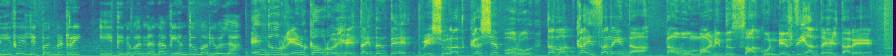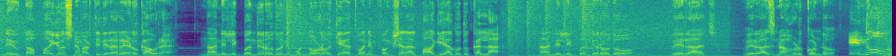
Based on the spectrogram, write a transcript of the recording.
ನೀವೇ ಇಲ್ಲಿಗೆ ಬಂದ್ಬಿಟ್ರಿ. ಈ ದಿನವನ್ನ ನಾವ್ ಎಂದೂ ಮರೆಯೋಲ್ಲ. ಎಂದು ರೇಣುಕಾ ಅವರು ಹೇಳ್ತಾ ಇದ್ದಂತೆ ವಿಶ್ವನಾಥ್ ಕಶ್ಯಪ್ ಅವರು ತಮ್ಮ ಕೈ ಸನೆಯಿಂದ ತಾವು ಮಾಡಿದ್ದು ಸಾಕು ನಿಲ್ಸಿ ಅಂತ ಹೇಳ್ತಾರೆ. ನೀವು ತಪ್ಪಾಗಿ ಯೋಚನೆ ಮಾಡ್ತಿದ್ದೀರಾ ರೇಣುಕಾ ಅವ್ರೆ? ನಾನು ಇಲ್ಲಿಗೆ ಬಂದಿರೋದು ನಿಮ್ಮನ್ನ ನೋಡೋಕೆ ಅಥವಾ ನಿಮ್ಮ ಫಂಕ್ಷನ್ ಅಲ್ಲಿ ಭಾಗಿಯಾಗೋದಕ್ಕಲ್ಲ. ನಾನು ಇಲ್ಲಿಗೆ ಬಂದಿರೋದು ವಿರಾಜ್, ವಿರಾಜ್ನ ಹುಡ್ಕೊಂಡು. ಎಂದು ಅವರು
